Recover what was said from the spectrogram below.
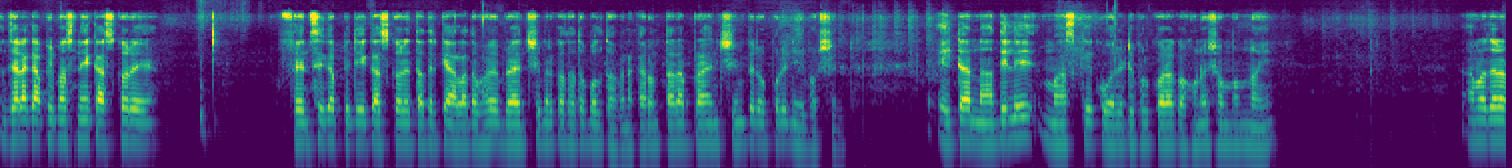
যারা গাপি মাছ নিয়ে কাজ করে ফ্যান্সি গাপ্পি দিয়ে কাজ করে, তাদেরকে আলাদাভাবে ব্রায়ান শিমের কথা তো বলতে হবে না, কারণ তারা ব্রায়ান শিম্পের ওপরে নির্ভরশীল। এইটা না দিলে মাছকে কোয়ালিটিফুল করা কখনোই সম্ভব নয়। আমরা যারা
